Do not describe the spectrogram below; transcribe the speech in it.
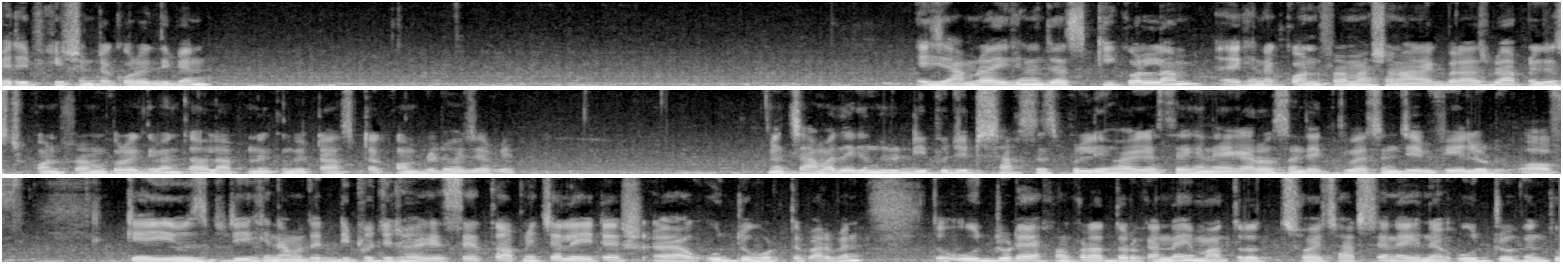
ভেরিফিকেশনটা করে দিবেন। এই যে আমরা এখানে জাস্ট কী করলাম? এখানে কনফার্মেশন আরেকবার আসবে, আপনি জাস্ট কনফার্ম করে দেবেন, তাহলে আপনার কিন্তু টাস্কটা কমপ্লিট হয়ে যাবে। আচ্ছা আমাদের কিন্তু ডিপোজিট সাকসেসফুলি হয়ে গেছে। এখানে এগারো পার্সেন্ট দেখতে পাচ্ছেন যে ভ্যালু অফ কে ইউএসডি এখানে আমাদের ডিপোজিট হয়ে গেছে। তো আপনি চাইলে এটা উইড্রো করতে পারবেন। তো উইড্রোটা এখন করার দরকার নেই, মাত্র ছয় ছাড়ছেন। এখানে উইড্রো কিন্তু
